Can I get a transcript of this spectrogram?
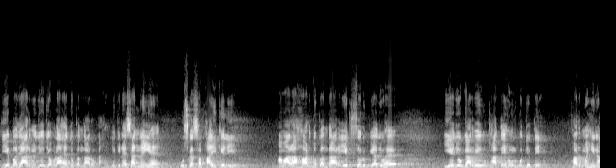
कि ये बाज़ार में जो जबड़ा है दुकानदारों का है, लेकिन ऐसा नहीं है। उसका सफ़ाई के लिए हमारा हर दुकानदार एक सौ रुपया जो है ये जो गार्बेज उठाते हैं उनको देते हैं। हर महीना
